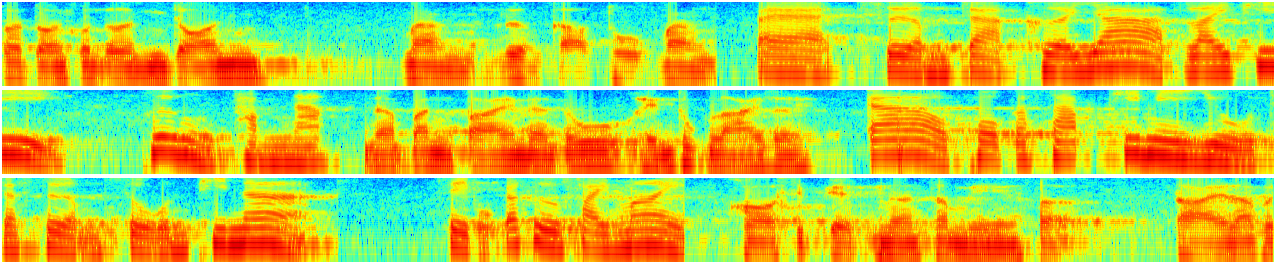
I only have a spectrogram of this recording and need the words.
ก็โดนคนอื่นย้อนมั่งเรื่องกล่าวถูกมั่งแปดเสื่อมจากเครือญาติไร้ที่พึ่งพำนัก นะบั้นปลายเนี่ยดูเห็นทุกลายเลยเก้าโภกทรัพย์ที่มีอยู่จะเสื่อมสูญพินาศสิบก็คือไฟไหม้ ข้อสิบเอ็ดนะถ้ามีก็ ตายแล้วไป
